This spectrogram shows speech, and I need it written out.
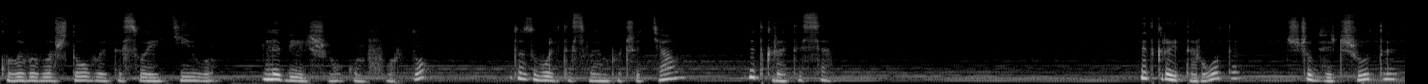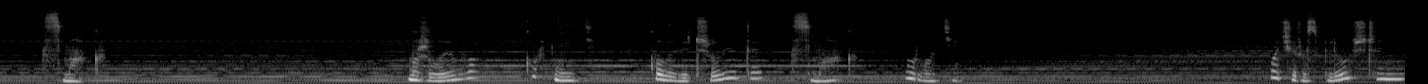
коли ви влаштовуєте своє тіло для більшого комфорту, дозвольте своїм почуттям відкритися. Відкрийте рота, щоб відчути смак. Можливо, ковтніть, коли відчуєте смак у роті. Очі розплющені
